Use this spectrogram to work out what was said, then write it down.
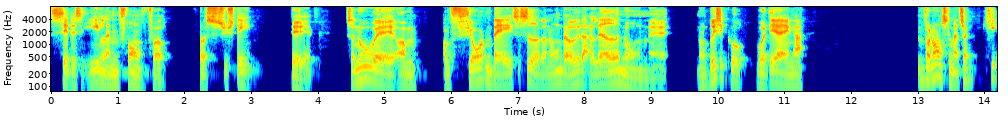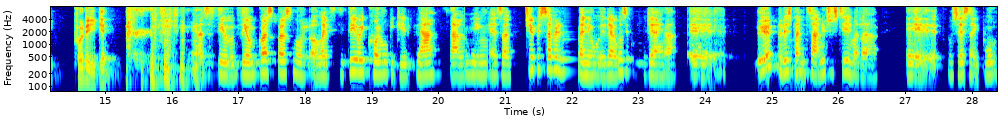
sættes i en eller anden form for, for system. Øh, så nu øh, om, om 14 dage, så sidder der nogen derude, der har lavet nogle, øh, nogle risikovurderinger. Hvornår skal man så kigge på det igen? altså, det er, jo, det er jo et godt spørgsmål, og like, det er jo ikke kun i GDPR-sammenhæng. Altså, typisk så vil man jo lave risikovurderinger øh, løbende, hvis man tager nyt system eller øh, processer i brug.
